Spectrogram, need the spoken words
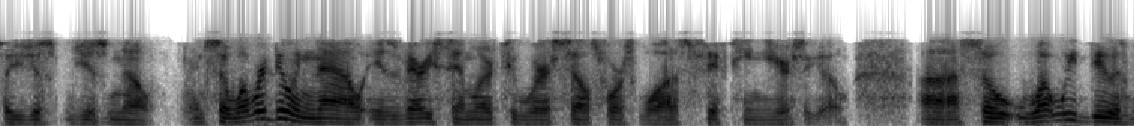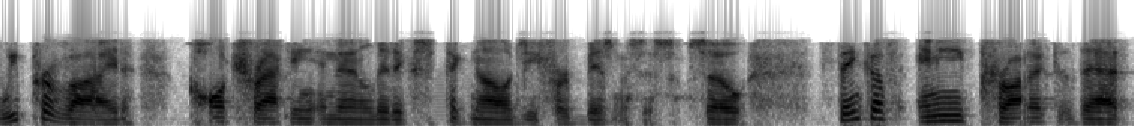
So you just you just know. And so what we're doing now is very similar to where Salesforce was 15 years ago. Uh, so what we do is we provide call tracking and analytics technology for businesses. So think of any product that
